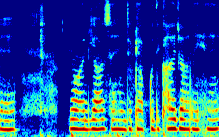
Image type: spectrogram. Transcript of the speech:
है न्यू आइडियाज़ हैं, जो कि आपको दिखाए जा रहे हैं।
